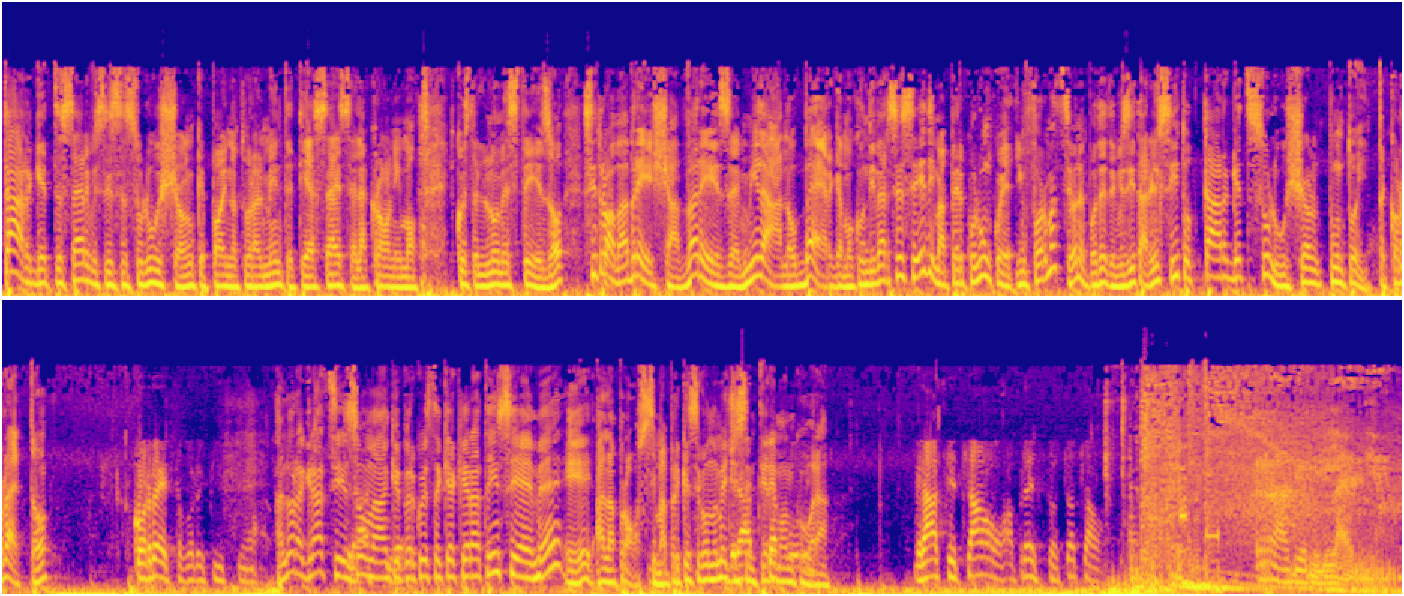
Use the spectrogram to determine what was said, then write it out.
Target Services Solution, che poi naturalmente TSS è l'acronimo, questo è il nome esteso, si trova a Brescia, Varese, Milano, Bergamo con diverse sedi, ma per qualunque informazione potete visitare il sito targetsolution.it, corretto? Corretto, correttissimo. Allora grazie, grazie, insomma anche per questa chiacchierata insieme e alla prossima perché secondo me grazie ci sentiremo ancora. Grazie, ciao, a presto, ciao ciao. Radio Millennium.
